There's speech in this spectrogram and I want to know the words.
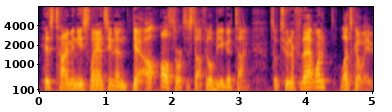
his time in East Lansing, and yeah, all, all sorts of stuff. It'll be a good time. So tune in for that one. Let's go, baby.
